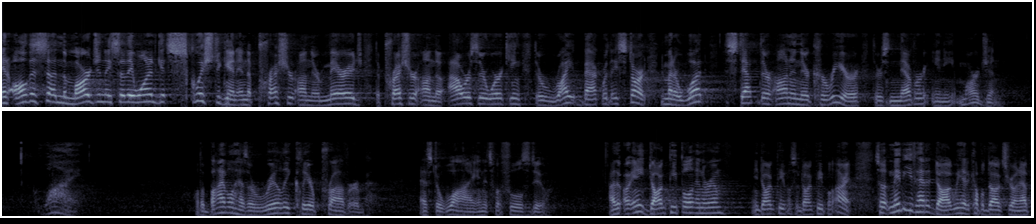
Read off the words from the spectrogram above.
and all of a sudden, the margin they said they wanted gets squished again. And the pressure on their marriage, the pressure on the hours they're working, they're right back where they start. No matter what step they're on in their career, there's never any margin. Why? Well, the Bible has a really clear proverb as to why, and it's what fools do. Are there are any dog people in the room? Any dog people? Some dog people? All right. So maybe you've had a dog. We had a couple dogs growing up,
